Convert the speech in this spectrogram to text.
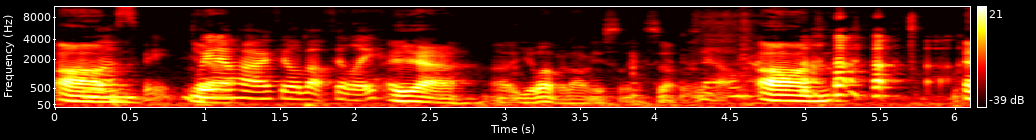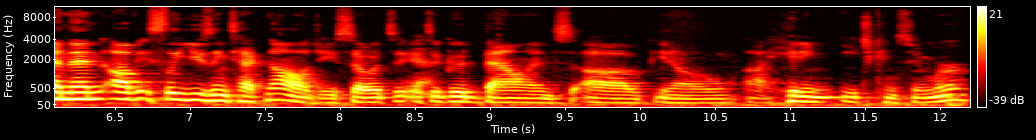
Um, must be. We know how I feel about Philly. Yeah uh, you love it obviously so. No. Um, and then obviously using technology so it's a, yeah. it's a good balance of you know uh, hitting each consumer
